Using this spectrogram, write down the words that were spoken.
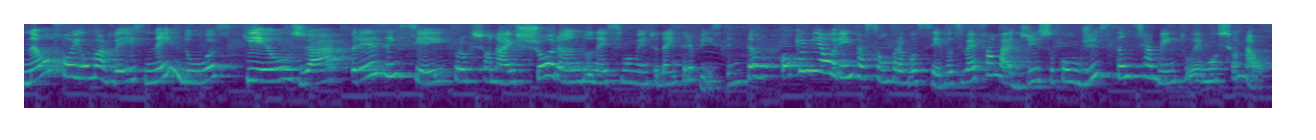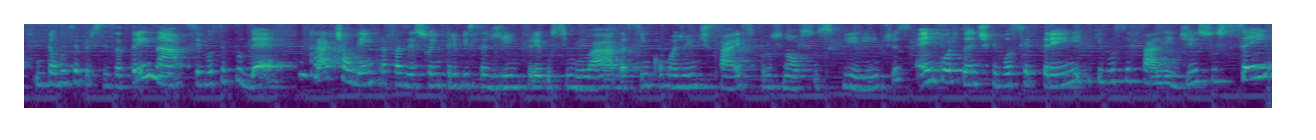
Não foi uma vez nem duas que eu já presenciei profissionais chorando nesse momento da entrevista. Então, qual que é a minha orientação para você? Você vai falar disso com distanciamento emocional. Então, você precisa treinar. Se você puder, contrate alguém para fazer sua entrevista de emprego simulada, assim como a gente faz para os nossos clientes. É importante que você treine e que você fale disso isso sem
